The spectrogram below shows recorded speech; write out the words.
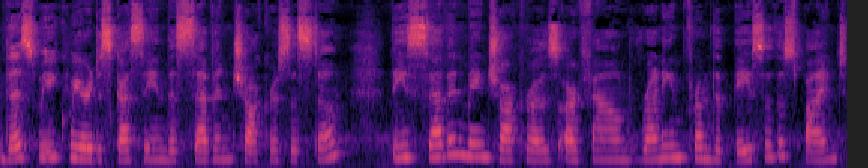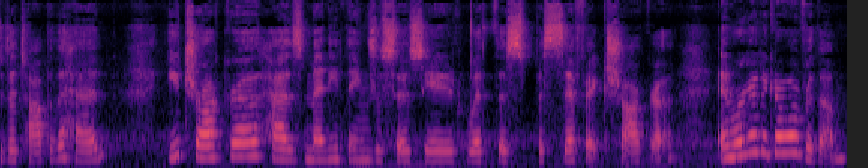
this week we are discussing the seven chakra system. These seven main chakras are found running from the base of the spine to the top of the head. Each chakra has many things associated with the specific chakra, and we're going to go over them.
